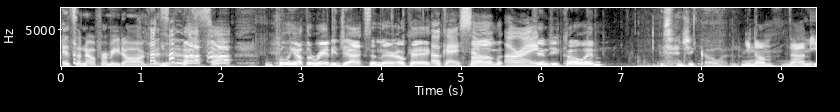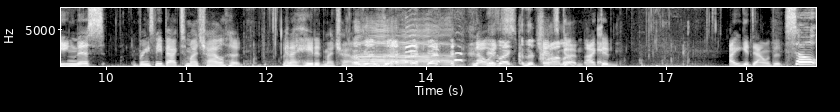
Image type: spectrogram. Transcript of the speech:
it's a no for me, dog. This is Pulling out the Randy Jackson there. Okay. Okay, so, um, all right. Gingy Cohen. Gingy going. You know, now I'm eating this. It brings me back to my childhood, and I hated my childhood. Oh, ah. no, He's it's like, the trauma. It's good. I could, I could get down with it. So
